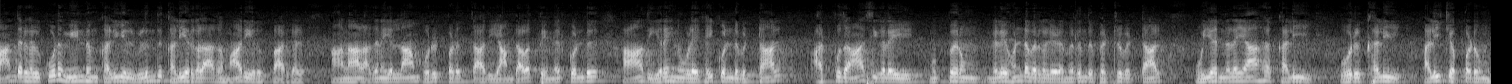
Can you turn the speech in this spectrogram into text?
மாந்தர்கள் கூட மீண்டும் களியில் விழுந்து களியர்களாக மாறியிருப்பார்கள். ஆனால் அதனையெல்லாம் பொருட்படுத்தாது. யாம் தவத்தை மேற்கொண்டு ஆதி இறை நூலை கை கொண்டு விட்டால் அற்புத ஆசிகளை முப்பெரும் நிலை கொண்டவர்களிடமிருந்து பெற்றுவிட்டால் உயர்நிலையாக களி ஒரு களி அழிக்கப்படும்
